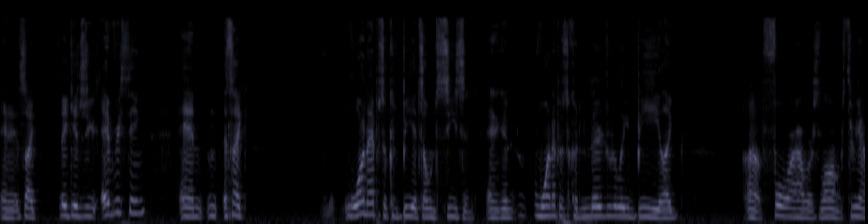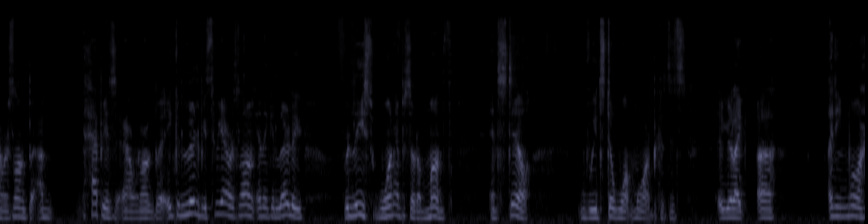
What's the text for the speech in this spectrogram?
and it's like it gives you everything, and it's like one episode could be its own season, and one episode could literally be like uh, four hours long, three hours long. But I'm happy it's an hour long, but it could literally be three hours long, and they could literally release one episode a month, and still, we'd still want more because it's you're like, uh, I need more,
